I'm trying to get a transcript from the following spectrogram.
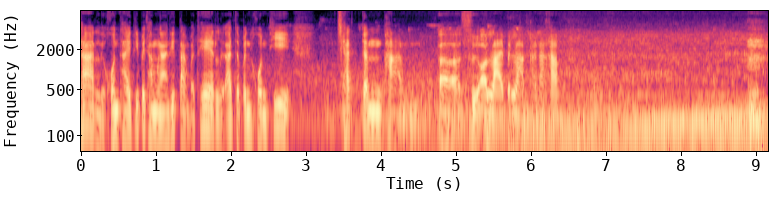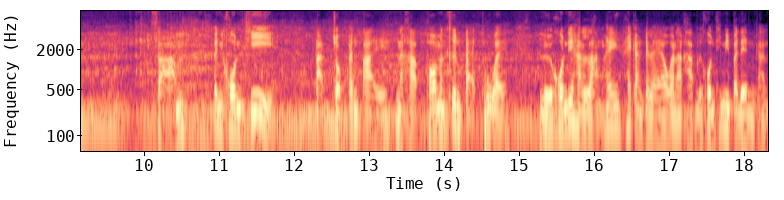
ชาติหรือคนไทยที่ไปทำงานที่ต่างประเทศ หรืออาจจะเป็นคนที่แชทกันผ่านเอ่อสื่อออนไลน์เป็นหลักนะครับสามเป็นคนที่ตัดจบกันไปนะครับ เพราะมันขึ้นแปดถ้วย หรือคนที่หันหลังให้ให้กันไปแล้วนะครับ หรือคนที่มีประเด็นกัน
